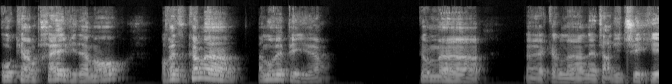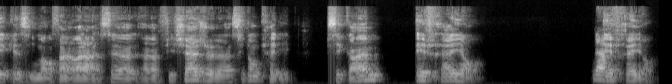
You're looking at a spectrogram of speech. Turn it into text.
aucun prêt, évidemment. En fait, comme un, mauvais payeur, comme un, euh, comme un interdit de chéquier quasiment. Enfin, voilà, c'est un, fichage incident de crédit. C'est quand même effrayant. effrayant.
